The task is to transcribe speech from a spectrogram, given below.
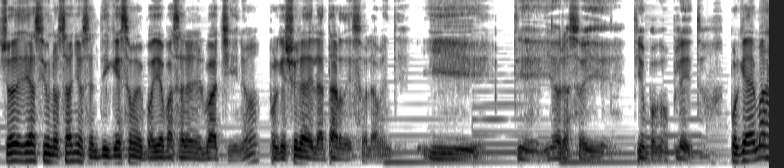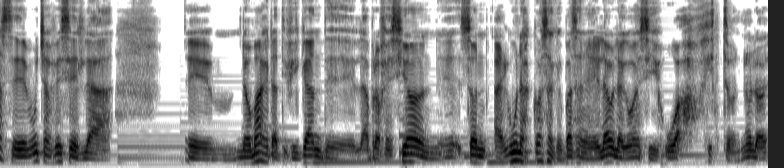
yo desde hace unos años sentí que eso me podía pasar en el bachi, ¿no? Porque yo era de la tarde solamente. Y, y ahora soy tiempo completo. Porque además eh, muchas veces la, eh, lo más gratificante de la profesión eh, son algunas cosas que pasan en el aula que vos decís, wow, esto no lo...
